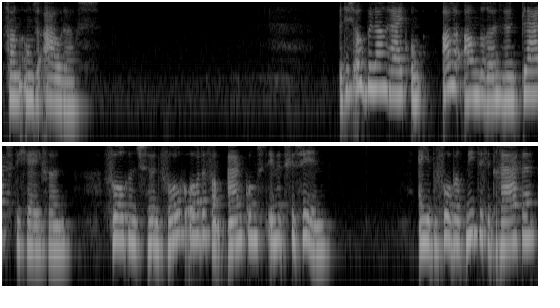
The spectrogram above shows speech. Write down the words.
van onze ouders. Het is ook belangrijk om alle anderen hun plaats te geven, volgens hun volgorde van aankomst in het gezin. En je bijvoorbeeld niet te gedragen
